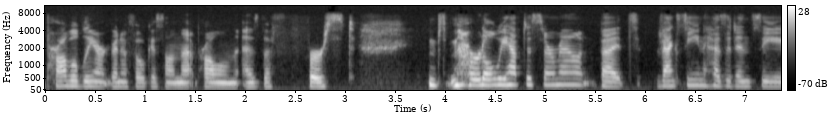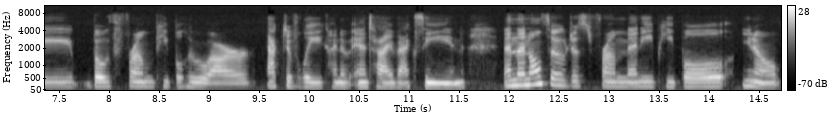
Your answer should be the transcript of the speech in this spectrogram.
probably aren't going to focus on that problem as the first hurdle we have to surmount, but vaccine hesitancy, both from people who are actively kind of anti vaccine, and then also just from many people, you know,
